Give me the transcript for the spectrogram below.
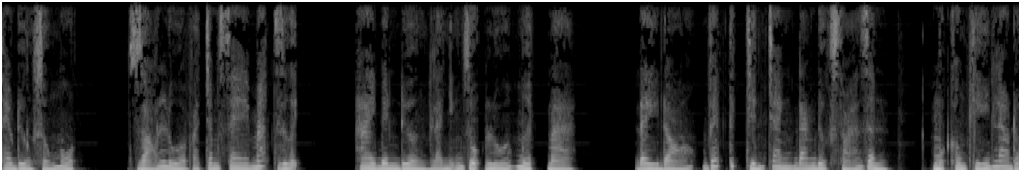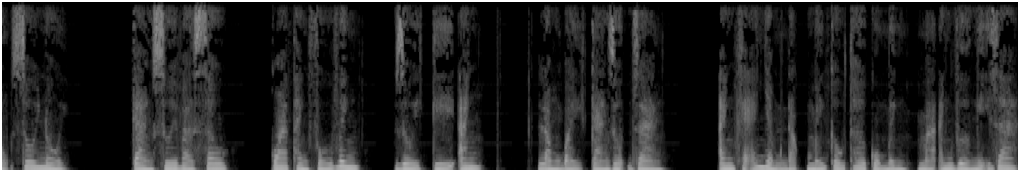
theo đường số 1. Gió lùa vào trong xe mát rượi. Hai bên đường là những ruộng lúa mượt mà. Đây đó, vết tích chiến tranh đang được xóa dần. Một không khí lao động sôi nổi. Càng xuôi vào sâu, qua thành phố Vinh, rồi Kỳ Anh. Lòng bảy càng rộn ràng. Anh khẽ nhẩm đọc mấy câu thơ của mình mà anh vừa nghĩ ra.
